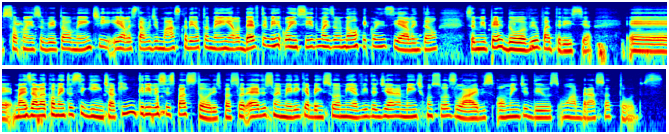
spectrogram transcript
só conheço virtualmente e ela estava de máscara e eu também. ela deve ter me reconhecido, mas eu não reconheci ela. Então, você me perdoa, viu, Patrícia? É, mas ela comenta o seguinte: ó, que incrível esses pastores. Pastor Edson Emery, que abençoa a minha vida diariamente com suas lives. Homem de Deus, um abraço a todos.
